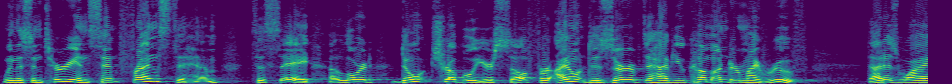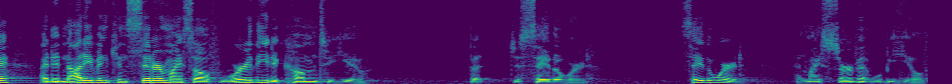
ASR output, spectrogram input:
when the centurion sent friends to him to say, uh, Lord, don't trouble yourself, for I don't deserve to have you come under my roof. That is why I did not even consider myself worthy to come to you. But just say the word Say the word, and my servant will be healed.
